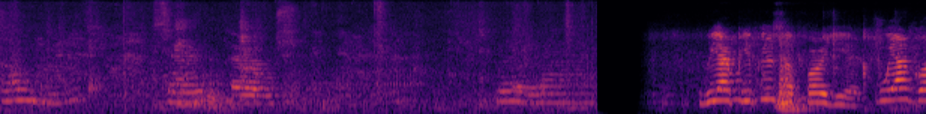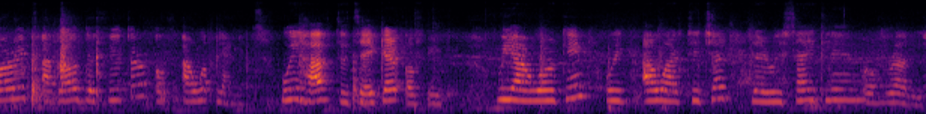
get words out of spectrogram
How much? We are pupils of four years. We are worried about the future of our planet. We have to take care of it. We are working with our teacher the recycling of rubbish.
